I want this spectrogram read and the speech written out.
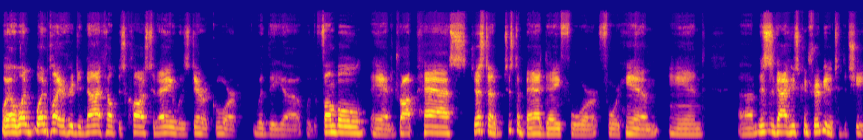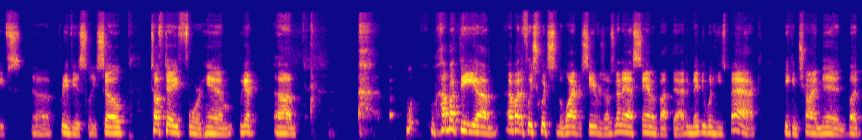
Well, one one player who did not help his cause today was Derek Gore with the uh, with the fumble and drop pass. Just a just a bad day for for him. And uh, this is a guy who's contributed to the Chiefs uh, previously. So tough day for him. We got. Um, how about the um, how about if we switch to the wide receivers? I was going to ask Sam about that, and maybe when he's back, he can chime in. But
